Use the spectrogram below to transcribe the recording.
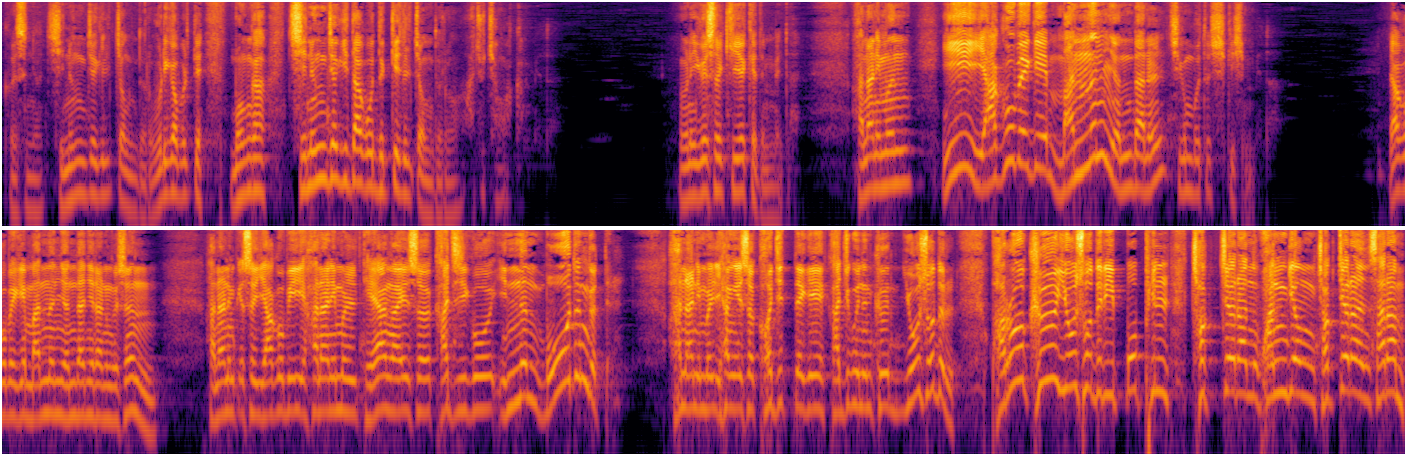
그것은요 지능적일 정도로 우리가 볼 때 뭔가 지능적이다고 느껴질 정도로 아주 정확합니다. 우리는 이것을 기억해야 됩니다. 하나님은 이 야곱에게 맞는 연단을 지금부터 시키십니다. 야곱에게 맞는 연단이라는 것은 하나님께서 야곱이 하나님을 대항하여서 가지고 있는 모든 것들, 하나님을 향해서 거짓되게 가지고 있는 그 요소들, 바로 그 요소들이 뽑힐 적절한 환경, 적절한 사람,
